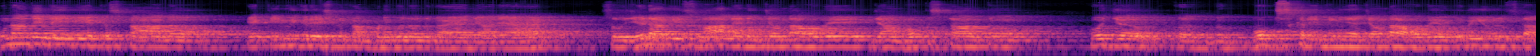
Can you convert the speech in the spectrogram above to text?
ਉਹਨਾਂ ਦੇ ਲਈ ਵੀ ਇੱਕ ਸਟਾਲ, ਇੱਕ ਇਮੀਗ੍ਰੇਸ਼ਨ ਕੰਪਨੀ ਵੱਲੋਂ ਲਗਾਇਆ ਜਾ ਰਿਹਾ ਹੈ। ਸੋ ਜਿਹੜਾ ਵੀ ਸਲਾਹ ਲੈਣੀ ਚਾਹੁੰਦਾ ਹੋਵੇ ਜਾਂ ਬੁੱਕ ਸਟਾਲ ਤੋਂ ਕੁਝ ਬੁੱਕਸ ਖਰੀਦਣੀਆਂ ਚਾਹੁੰਦਾ ਹੋਵੇ, ਉਹ ਵੀ ਉਸ ਦਾ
